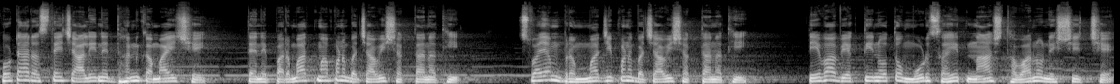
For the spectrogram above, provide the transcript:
ખોટા રસ્તે ચાલીને ધન કમાય છે તેને પરમાત્મા પણ બચાવી શકતા નથી. સ્વયં બ્રહ્માજી પણ બચાવી શકતા નથી. તેવા વ્યક્તિનો તો મૂળ સહિત નાશ થવાનો નિશ્ચિત છે.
